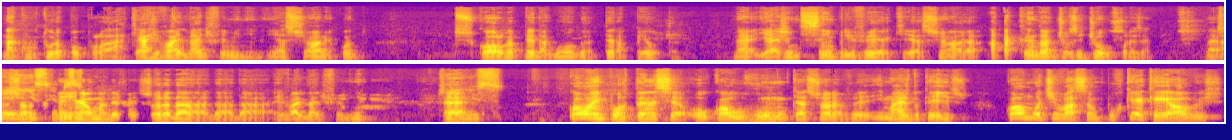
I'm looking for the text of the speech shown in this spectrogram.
na cultura popular, que é a rivalidade feminina. E a senhora, enquanto psicóloga, pedagoga, terapeuta, né? E a gente sempre vê aqui a senhora atacando a Josie Joe, por exemplo. Né? a senhora isso, também é uma defensora da, da, da rivalidade feminina. Que é, isso. Qual a importância ou qual o rumo que a senhora vê? E mais do que isso, qual a motivação? Por que a Key Alves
